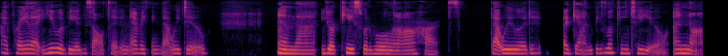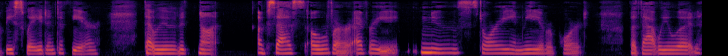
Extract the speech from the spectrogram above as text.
I pray that you would be exalted in everything that we do and that your peace would rule in our hearts, that we would again be looking to you and not be swayed into fear, that we would not obsess over every news story and media report, but that we would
